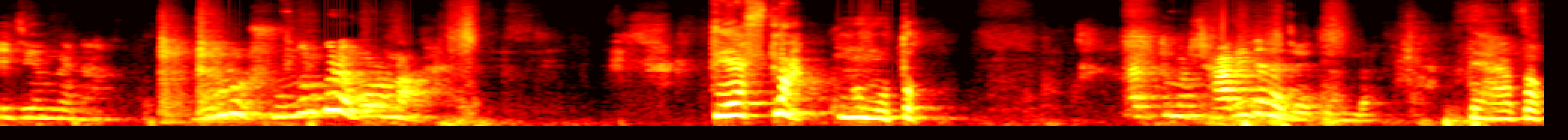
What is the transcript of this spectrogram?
এই যে এমনি না সুন্দর করে বলো না। তেস না কোনো মতো। আর তোমার শাড়ি দেখা যায় তো আমরা? দেখা যাও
